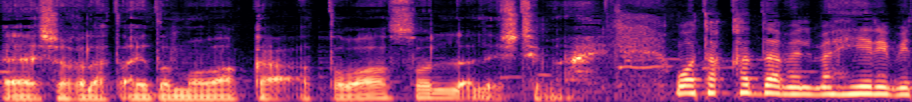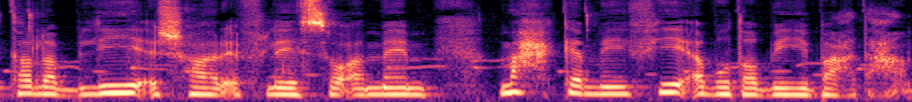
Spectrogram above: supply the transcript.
آه، شغلت أيضا مواقع التواصل الاجتماعي. وتقدم المهيري بطلب لإشهار إفلاسه أمام محكمة في أبو ظبي بعد عام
